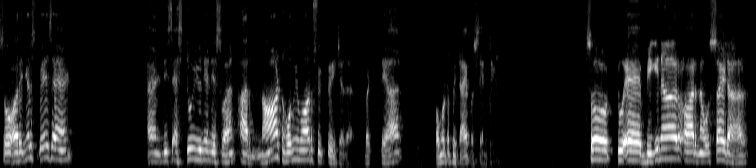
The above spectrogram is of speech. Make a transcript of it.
So original space and and this S2 union S1 are not homeomorphic to each other, but they are homotopy type of same thing. So to a beginner or an outsider,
